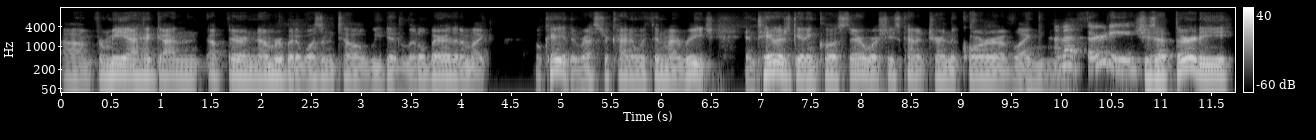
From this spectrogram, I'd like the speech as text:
Um, for me, I had gotten up there in number, but it wasn't until we did Little Bear that I'm like, okay, the rest are kind of within my reach. And Taylor's getting close there where she's kind of turned the corner of like, I'm at 30. she's at 30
